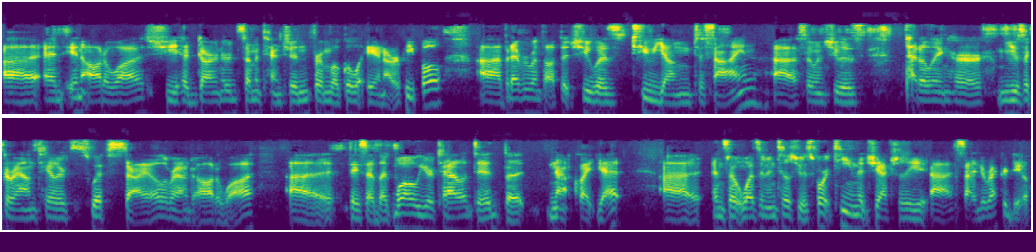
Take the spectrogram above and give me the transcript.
Uh, and in Ottawa, she had garnered some attention from local A&R people, uh, but everyone thought that she was too young to sign. Uh, so when she was peddling her music around Taylor Swift style around Ottawa, uh, they said like, "Whoa, you're talented, but not quite yet." Uh, and so it wasn't until she was 14 that she actually uh, signed a record deal.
